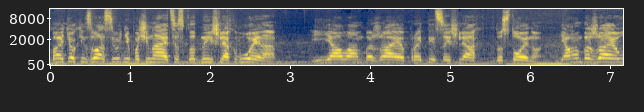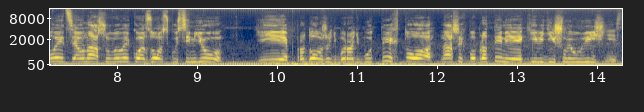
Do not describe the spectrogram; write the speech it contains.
багатьох із вас сьогодні починається складний шлях воїна. І я вам бажаю пройти цей шлях достойно. Я вам бажаю влитися у нашу велику азовську сім'ю і продовжити боротьбу тих, хто наших побратимів, які відійшли у вічність,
